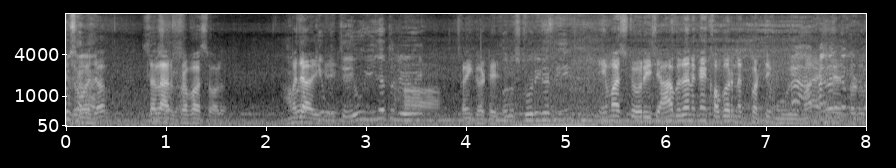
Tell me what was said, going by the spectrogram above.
જોવા સલાર? જાવ સલાર પ્રભાસ વાળો મજા આવી ગઈ. કઈ ઘટે? નહીં. એમાં સ્ટોરી છે. આ બધાને કઈ ખબર નથી પડતી મૂવીમાં એટલે થોડું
